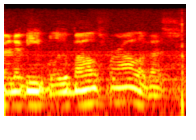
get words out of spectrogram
going to be blue balls for all of us.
